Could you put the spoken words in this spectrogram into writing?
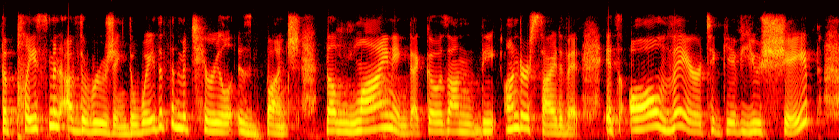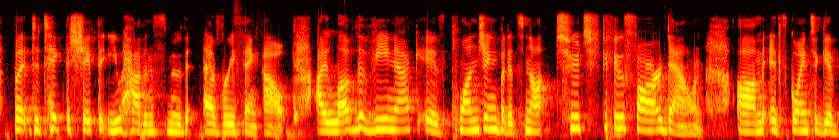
The placement of the ruching, the way that the material is bunched, the lining that goes on the underside of it. It's all there to give you shape, but to take the shape that you have and smooth everything out. I love the V-neck is plunging, but it's not too, too far down. Um, it's going to give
